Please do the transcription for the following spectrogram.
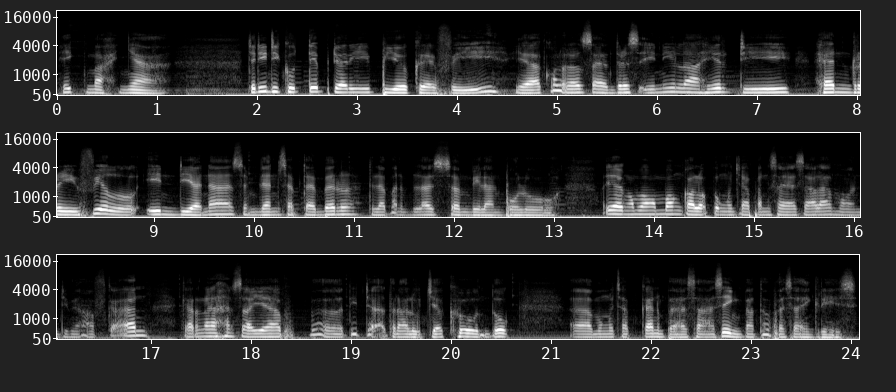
hikmahnya. Jadi dikutip dari biografi ya Colonel Sanders ini lahir di Henryville, Indiana 9 September 1890. Ya ngomong-ngomong kalau pengucapan saya salah mohon dimaafkan karena saya uh, tidak terlalu jago untuk uh, mengucapkan bahasa asing atau bahasa Inggris.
